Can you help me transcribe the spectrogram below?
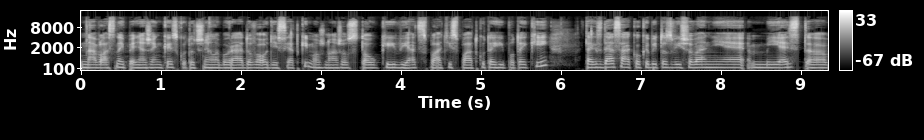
na vlastnej peňaženke skutočne, lebo rádovo o desiatky, možno až o stovky viac splatí splátku tej hypotéky, tak zdá sa, ako keby to zvyšovanie miest eh,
